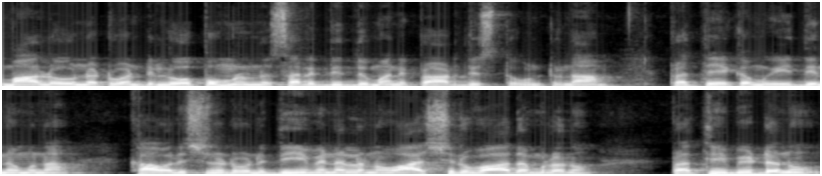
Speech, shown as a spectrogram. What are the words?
మాలో ఉన్నటువంటి లోపములను సరిదిద్దుమని ప్రార్థిస్తూ ఉంటున్నాం. ప్రత్యేకంగా ఈ దినమున కావలసినటువంటి దీవెనలను ఆశీర్వాదములను ప్రతి బిడ్డను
